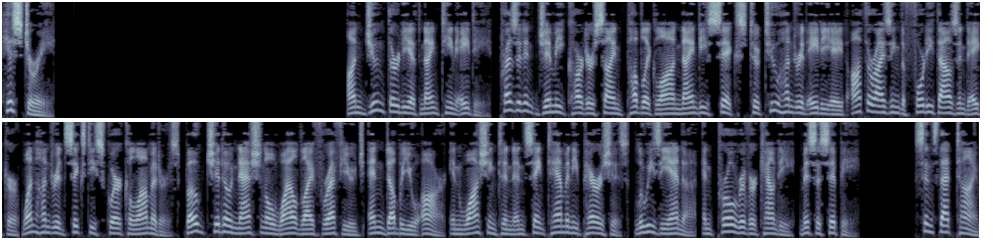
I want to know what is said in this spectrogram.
History On June 30, 1980, President Jimmy Carter signed Public Law 96-288 authorizing the 40,000-acre (160 square kilometers) Bogue Chitto National Wildlife Refuge in Washington and St. Tammany parishes, Louisiana, and Pearl River County, Mississippi. Since that time,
